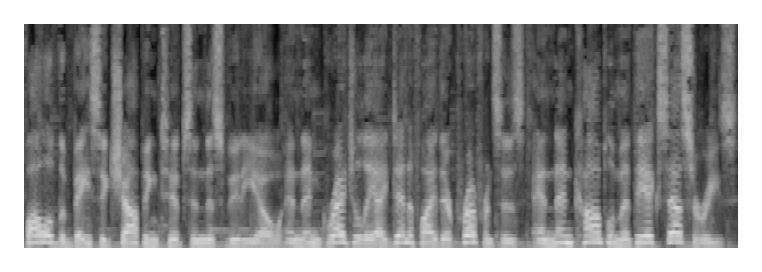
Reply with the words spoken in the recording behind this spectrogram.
Follow the basic shopping tips in this video and then gradually identify their preferences and then complement the accessories.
